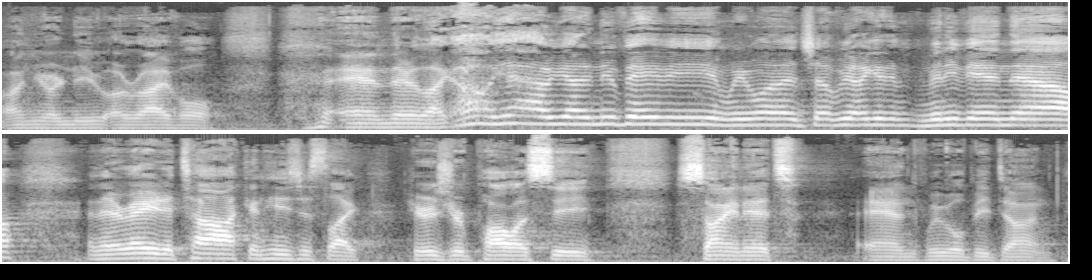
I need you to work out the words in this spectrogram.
on your new arrival," and they're like, "Oh yeah, we got a new baby, and we want to jump. we got to get a minivan now." And they're ready to talk, and he's just like, "Here's your policy, sign it, and we will be done."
